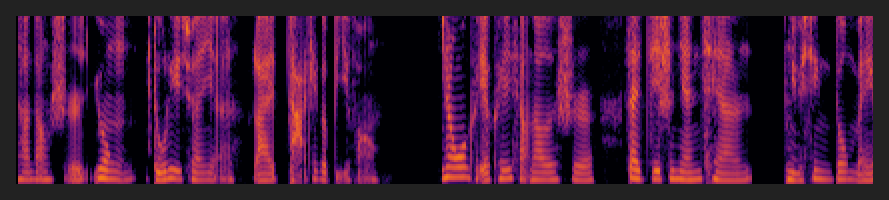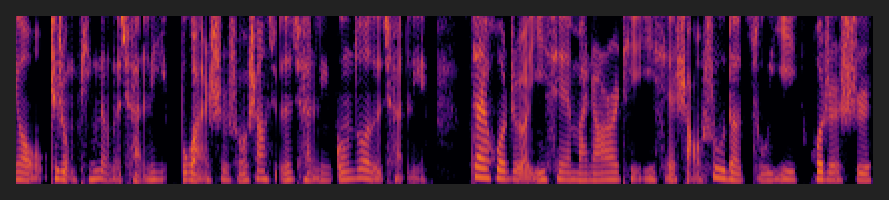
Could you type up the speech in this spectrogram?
他当时用独立宣言来打这个比方，让我可也可以想到的是，在几十年前。女性都没有这种平等的权利，不管是说上学的权利、工作的权利，再或者一些 minority、一些少数的族裔，或者是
